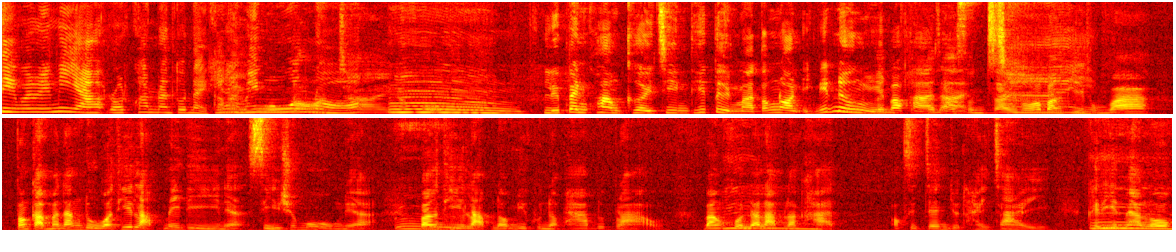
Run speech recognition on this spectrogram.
ริงๆ มันไม่มียาลดความดันตัวไหนที่ทำให้ง่วงนอนเนาะใช่ครับผมอืมหรือเป็นความเคยชินที่ตื่นมาต้องนอนอีกนิดนึงอย่างนี้เปล่าคะอาจารน่าย์สนใจใช่เพราะว่าบางทีผมว่าต้องกลับมานั่งดูว่าที่หลับไม่ดีเนี่ยสชั่วโมงเนี่ยอืมบางทีหลับแล้วมีคุณภาพหรือเปล่า บางคนแล้วหลับแล้วขาดออกซิเจนหยุดหายใจเคยได้ยินไหมฮะโรค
